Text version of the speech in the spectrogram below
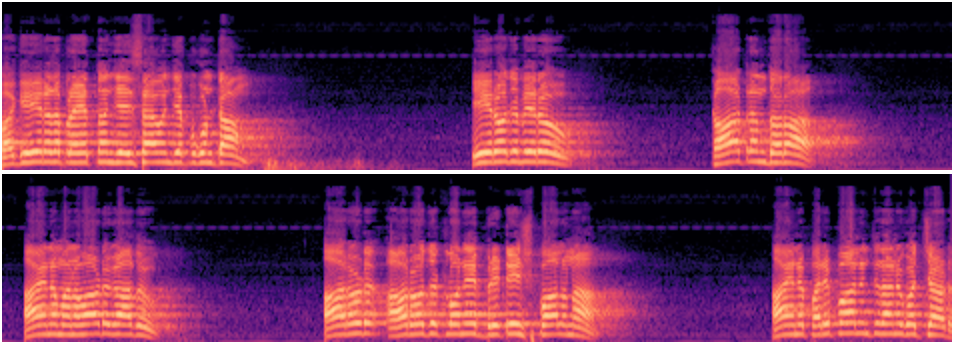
భగీరథ ప్రయత్నం చేశామని చెప్పుకుంటాం. ఈరోజు మీరు కాటన్ దొర. ఆయన మనవాడు కాదు. ఆ రోడు ఆ రోజుట్లోనే బ్రిటిష్ పాలన. ఆయన పరిపాలించడానికి వచ్చాడు.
